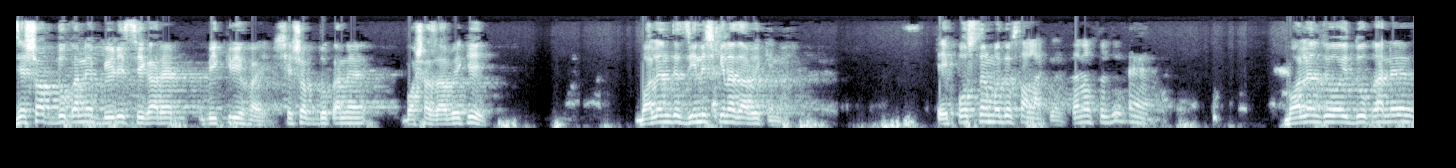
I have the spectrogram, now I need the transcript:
যেসব দোকানে বিড়ি, সিগারেট বিক্রি হয়, সেসব দোকানে বসা যাবে কি? বলেন যে জিনিস কিনা যাবে কিনা? এই প্রশ্নের মধ্যে চালাক তাই না? বলেন যে ওই দোকানে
